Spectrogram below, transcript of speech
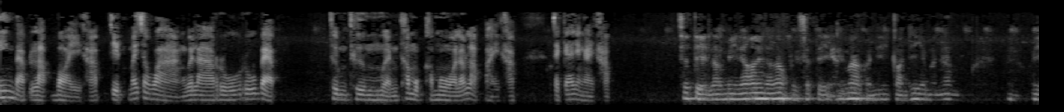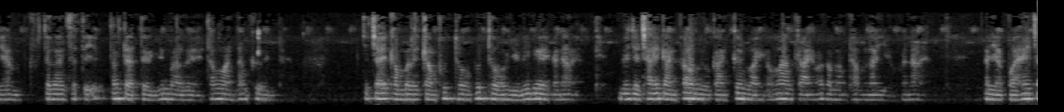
นิ่งแบบหลับบ่อยครับ จิตไม่สว่าง เวลารู้รู้แบบทึมๆเหมือนขมุกขมัวแล้วหลับไปครับ จะแก้ยังไงครับ สติเรามีน้อยเราต้องฝึกสติให้มากกว่านี้ก่อนที่จะมานั่งพยายามเจริญสติตั้งแต่ตื่นขึ้นมาเลย ทั้งวันทั้งคืน จะใช้คำบริกรรมพุทโธพุทโธอยู่เรื่อยๆก็ได้ หรือจะใช้การเฝ้าดูการเคลื่อนไหวของร่างกายว่ากำลังทำอะไรอยู่ก็ได้อย่าปล่อยให้ใจ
